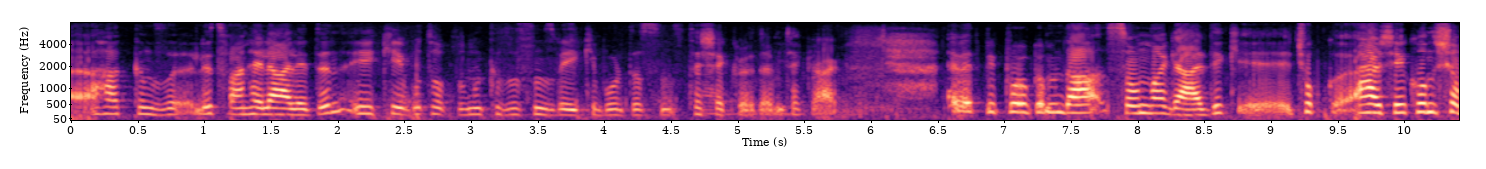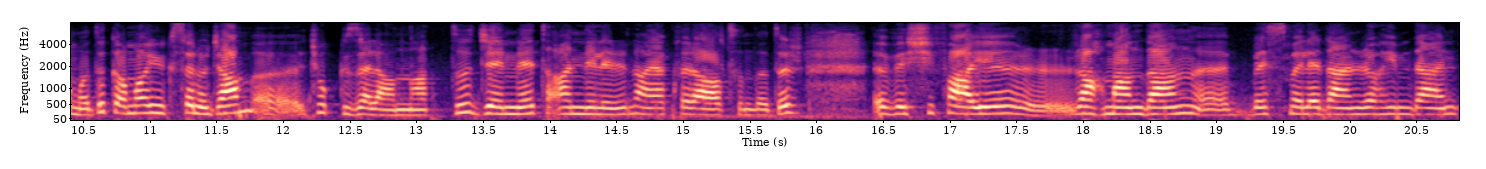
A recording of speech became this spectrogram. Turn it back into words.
e, hakkınızı lütfen helal edin. İyi ki bu toplumun kızısınız ve iyi ki buradasınız. Teşekkür ederim tekrar. Evet bir programın daha sonuna geldik. Ee, Çok her şeyi konuşamadık ama Yüksel Hocam e, çok güzel anlattı. Cennet annelerin ayakları altındadır E, ve şifayı Rahman'dan, e, Besmele'den, Rahim'den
